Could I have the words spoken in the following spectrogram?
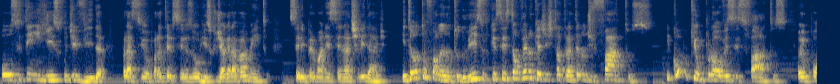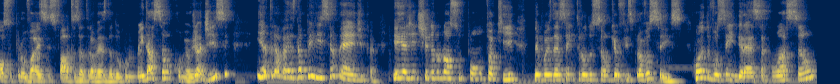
ou se tem risco de vida para si ou para terceiros ou risco de agravamento se ele permanecer na atividade. Então eu estou falando tudo isso porque vocês estão vendo que a gente está tratando de fatos. E como que eu provo esses fatos? Eu posso provar esses fatos através da documentação, como eu já disse, e através da perícia médica. E aí a gente chega no nosso ponto aqui, depois dessa introdução que eu fiz para vocês. Quando você ingressa com a ação,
